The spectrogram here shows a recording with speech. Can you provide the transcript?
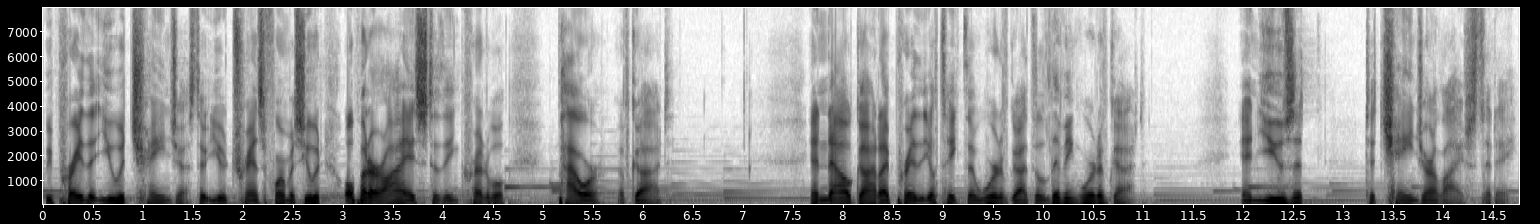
we pray that you would change us, that you would transform us, you would open our eyes to the incredible power of God. And now, God, I pray that you'll take the Word of God, the living Word of God, and use it to change our lives today.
